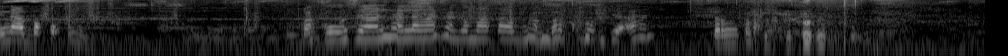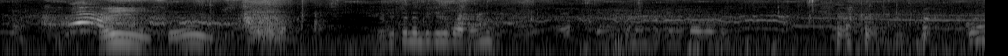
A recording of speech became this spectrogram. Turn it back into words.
Inabako. Bako sa halangan sa gamatawag ng bako dyan. Tarong to. Ay, so. May gitin ang bigyan pa mo. Kung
